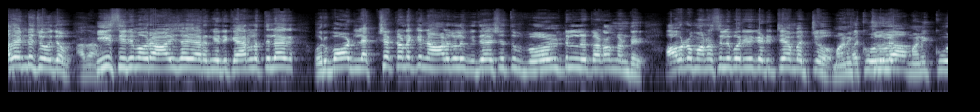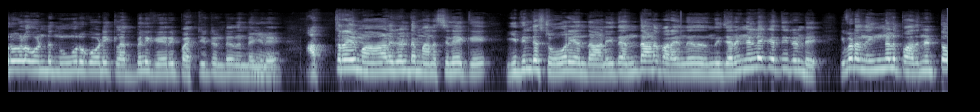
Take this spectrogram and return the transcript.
അതെന്റെ ചോദ്യം. ഈ സിനിമ ഒരാഴ്ചയായി ഇറങ്ങിയിട്ട് കേരളത്തിലെ ഒരുപാട് ലക്ഷക്കണക്കിന് ആളുകൾ വിദേശത്ത് വേൾഡിൽ കടം കണ്ട് അവരുടെ മനസ്സിൽ പോയി എഡിറ്റ് ചെയ്യാൻ പറ്റുമോ മണിക്കൂറുകൾ. മണിക്കൂറുകൾ കൊണ്ട് നൂറ് കോടി ക്ലബിൽ കയറി പറ്റിയിട്ടുണ്ട് എന്നുണ്ടെങ്കിൽ അത്രയും ആളുകളുടെ മനസ്സിലേക്ക് ഇതിന്റെ സ്റ്റോറി എന്താണ് ഇത് എന്താണ് പറയുന്നത് എന്ന് ജനങ്ങളിലേക്ക് എത്തിയിട്ടുണ്ട്. ഇവിടെ നിങ്ങൾ പതിനെട്ടോ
